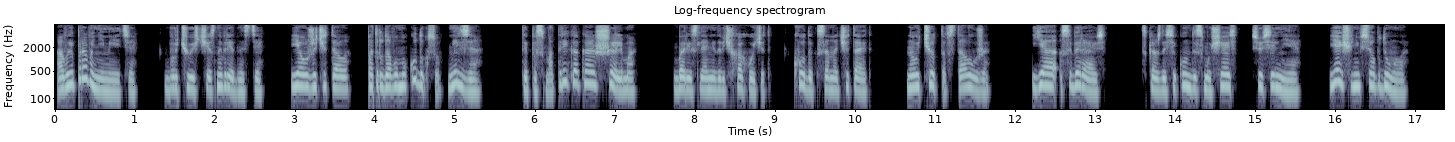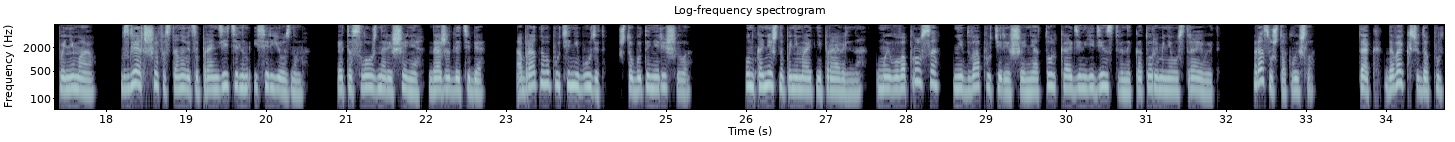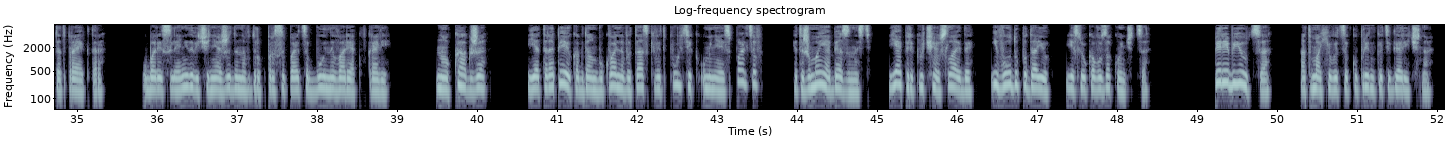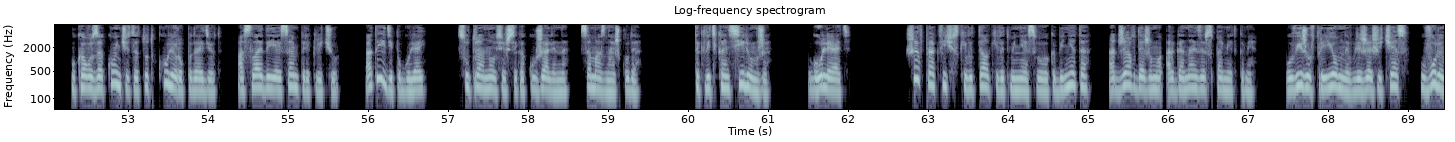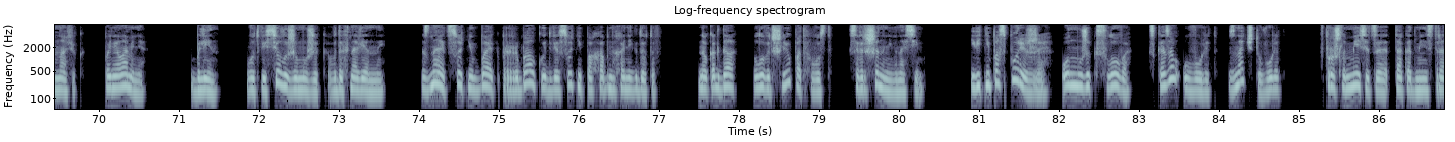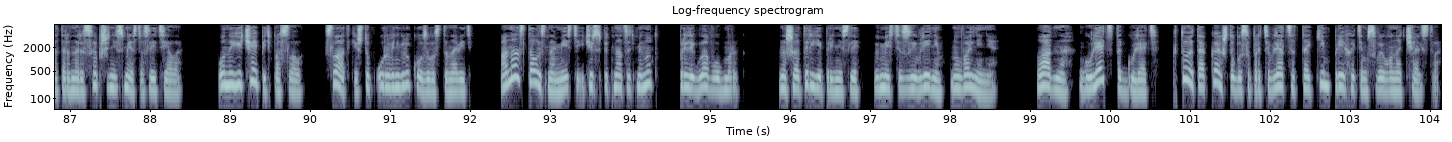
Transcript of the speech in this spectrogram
А вы и права не имеете. Бурчу из честной вредности. Я уже читала. По трудовому кодексу нельзя. Ты посмотри, какая шельма. Борис Леонидович хохочет. Кодекс она читает. На учет-то встал уже. Я собираюсь. С каждой секунды смущаюсь все сильнее. Я еще не все обдумала. Понимаю. Взгляд шефа становится пронзительным и серьезным. Это сложное решение, даже для тебя. Обратного пути не будет, что бы ты ни решила. Он, конечно, понимает неправильно. У моего вопроса не два пути решения, а только один единственный, который меня устраивает. Раз уж так вышло. Так, давай-ка сюда пульт от проектора. У Бориса Леонидовича неожиданно вдруг просыпается буйный варяг в крови. Но как же? Я торопею, когда он буквально вытаскивает пультик у меня из пальцев. Это же моя обязанность. Я переключаю слайды и воду подаю, если у кого закончится. Перебьются, отмахивается Куприн категорично. У кого закончится, тот к кулеру подойдет, а слайды я и сам переключу. А ты иди погуляй. С утра носишься, как ужалена, сама знаешь куда. Так ведь консилиум же. Гулять. Шеф практически выталкивает меня из своего кабинета, отжав даже мой органайзер с пометками. Увижу в приемной в ближайший час, уволю нафиг. Поняла меня? Блин, вот веселый же мужик, вдохновенный. Знает сотню баек про рыбалку и две сотни похабных анекдотов. Но когда ловит шлю под хвост, совершенно невыносим. И ведь не поспоришь же, он мужик слова. Сказал — уволит, значит, уволит. В прошлом месяце так администратор на ресепшене с места слетела. Он ее чай пить послал, сладкий, чтобы уровень глюкозы восстановить. Она осталась на месте и через 15 минут прилегла в обморок. На шатырь ей принесли вместе с заявлением на увольнение. Ладно, гулять так гулять. Кто я такая, чтобы сопротивляться таким прихотям своего начальства?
